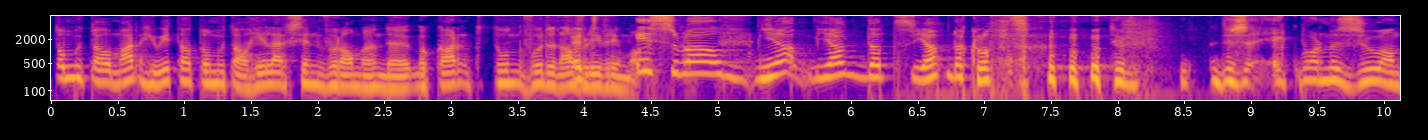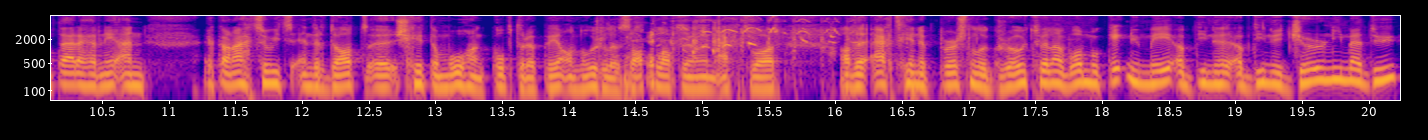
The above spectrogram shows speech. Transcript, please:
Tom moet al, Maarten, je weet dat, Tom moet al heel erg zijn voor mijn, eh, elkaar te doen voor de aflevering. Het is wel... Ja, ja, dat, ja, dat klopt. Dus ik word me zo aan het ergeren. nee. En ik kan echt zoiets, inderdaad, uh, schiet omhoog en kop erop. Hè. Onnozele zatlap, jongen, echt waar. Hadden echt geen personal growth willen. Wat moet ik nu mee op die, op die journey met u?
